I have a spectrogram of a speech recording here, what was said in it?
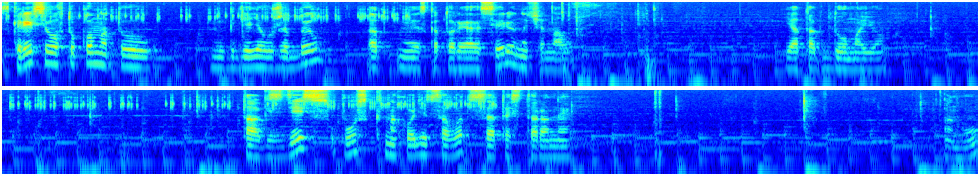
Скорее всего, в ту комнату, где я уже был, от, с которой я серию начинал. Я так думаю. Так, здесь спуск находится вот с этой стороны. А ну.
